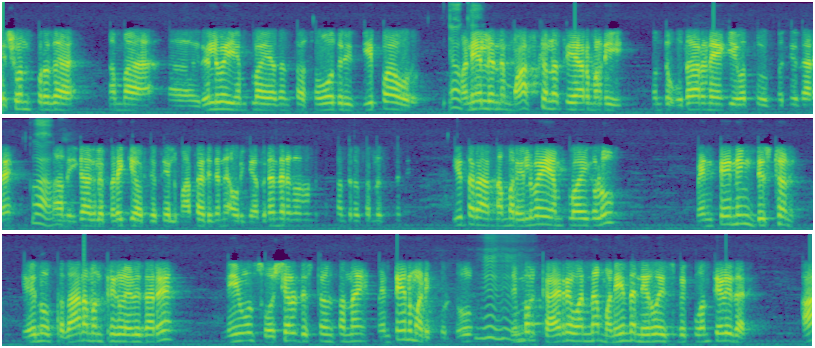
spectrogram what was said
ಯಶವಂತಪುರದ ನಮ್ಮ ರೈಲ್ವೆ ಎಂಪ್ಲಾಯ್ ಆದಂತ ಸಹೋದರಿ ದೀಪಾ ಅವರು ಮನೆಯಲ್ಲೇ ಮಾಸ್ಕ್ ಅನ್ನ ತಯಾರು ಮಾಡಿ ಒಂದು ಉದಾಹರಣೆಯಾಗಿ ಇವತ್ತು ಬಂದಿದ್ದಾರೆ. ನಾನು ಈಗಾಗಲೇ ಬೆಳಗ್ಗೆ ಅವ್ರ ಜೊತೆಯಲ್ಲಿ ಮಾತಾಡಿದ್ದೇನೆ. ಅವರಿಗೆ ಅಭಿನಂದನೆಗಳನ್ನು ಮುಖಾಂತರ ಸಲ್ಲಿಸ್ತೇನೆ ಈ ತರ ನಮ್ಮ ರೈಲ್ವೆ ಎಂಪ್ಲಾಯಿಗಳು ಮೇಂಟೈನಿಂಗ್ ಡಿಸ್ಟೆನ್ಸ್ ಏನು ಪ್ರಧಾನಮಂತ್ರಿಗಳು ಹೇಳಿದ್ದಾರೆ ನೀವು ಸೋಷಿಯಲ್ ಡಿಸ್ಟೆನ್ಸ್ ಅನ್ನ ಮೇಂಟೈನ್ ಮಾಡಿಕೊಂಡು ನಿಮ್ಮ ಕಾರ್ಯವನ್ನ ಮನೆಯಿಂದ ನಿರ್ವಹಿಸಬೇಕು ಅಂತ ಹೇಳಿದ್ದಾರೆ. ಆ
